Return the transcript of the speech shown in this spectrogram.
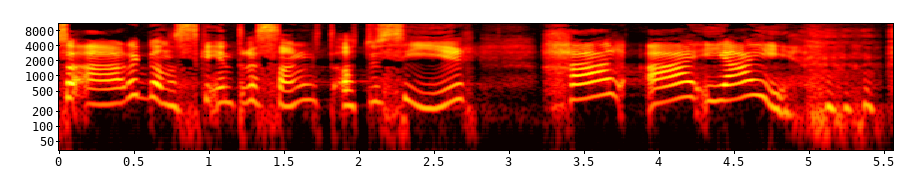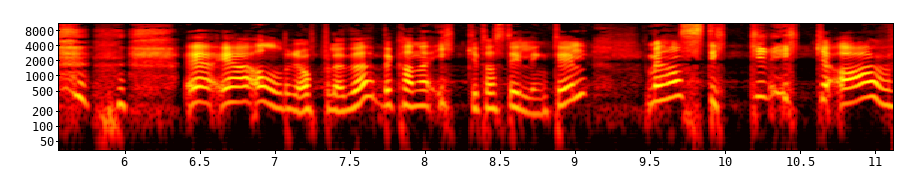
så er det ganske interessant at du sier 'Her er jeg'. jeg har aldri opplevd det. Det kan jeg ikke ta stilling til. Men han stikker ikke av.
